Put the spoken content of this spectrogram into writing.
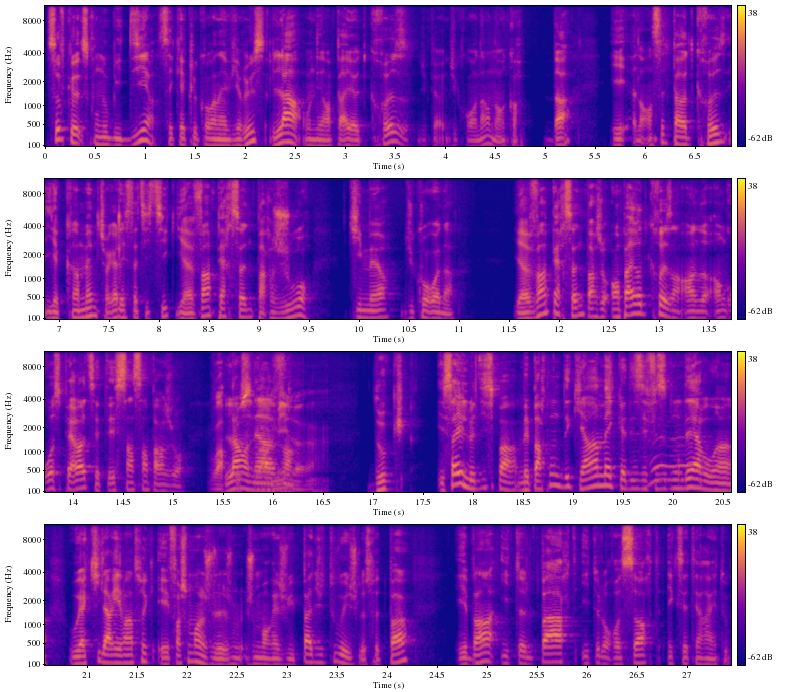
Sauf que ce qu'on oublie de dire, c'est qu'avec le coronavirus, là, on est en période creuse du, du corona, on est encore bas. Et dans cette période creuse, il y a quand même, tu regardes les statistiques, il y a 20 personnes par jour qui meurent du corona. Il y a 20 personnes par jour. En période creuse, hein. en, en grosse période, c'était 500 par jour. Là, on est à 1000, 20. euh. Donc, et ça, ils le disent pas. Mais par contre, dès qu'il y a un mec qui a des effets secondaires ou, un, ou à qui il arrive un truc, et franchement, je, je, je m'en réjouis pas du tout et je le souhaite pas, et ben, ils te le partent, ils te le ressortent, etc. Et tout.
